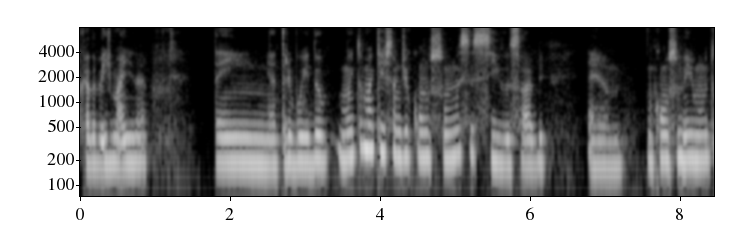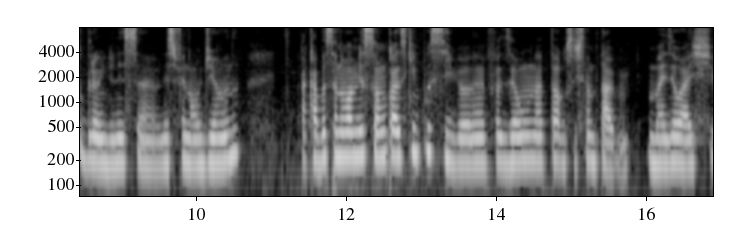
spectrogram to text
cada vez mais, né? Tem atribuído muito uma questão de consumo excessivo, sabe? É, um consumismo muito grande nessa, nesse final de ano acaba sendo uma missão quase que impossível, né? Fazer um Natal sustentável. Mas eu acho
